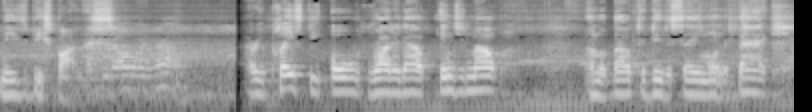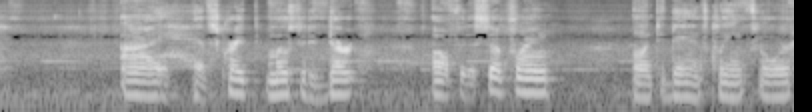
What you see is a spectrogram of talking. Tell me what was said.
Needs to be spotless. I replaced the old rotted out engine mount. I'm about to do the same on the back. I have scraped most of the dirt off of the subframe onto Dan's clean floor.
